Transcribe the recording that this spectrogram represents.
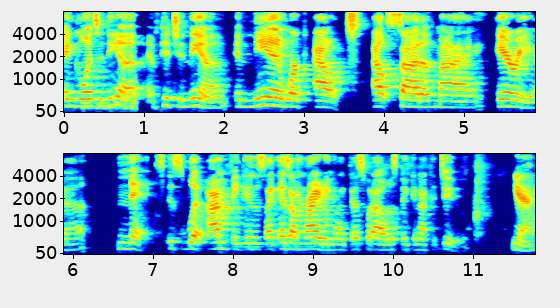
and going to mm-hmm. them and pitching them and then work out outside of my area next is what I'm thinking. It's like as I'm writing, like that's what I was thinking I could do. Yeah.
